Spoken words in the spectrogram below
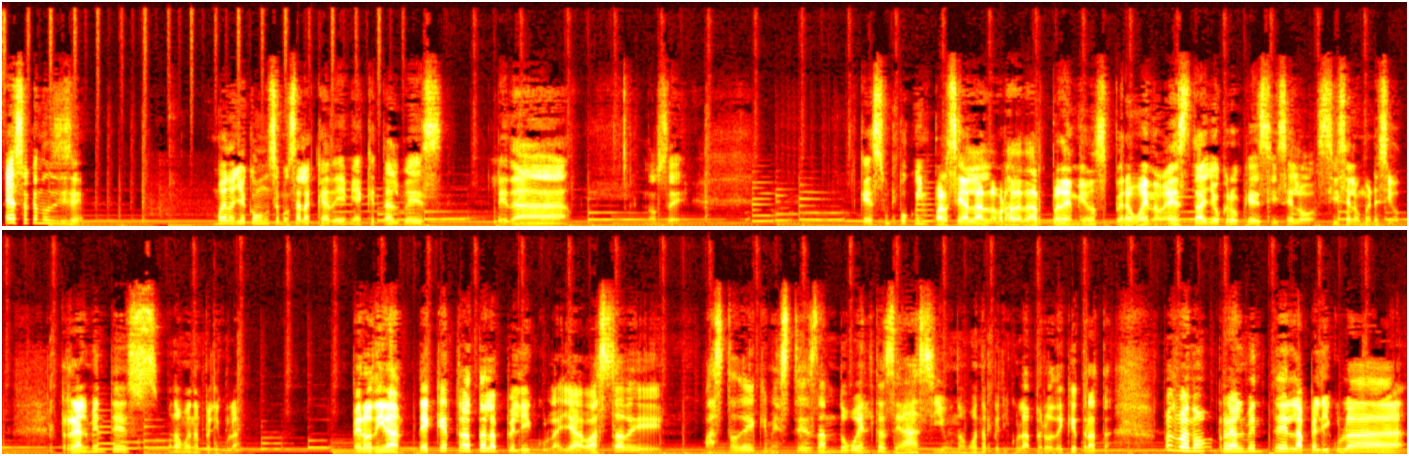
¿Eso que nos dice? Bueno, ya conocemos a la academia que tal vez le da, no sé, que es un poco imparcial a la hora de dar premios, pero bueno, esta yo creo que sí se lo, sí se lo mereció. Realmente es una buena película. Pero dirán, ¿de qué trata la película? Ya basta de basta de que me estés dando vueltas de, ah, sí, una buena película, pero ¿de qué trata? Pues bueno, realmente la película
